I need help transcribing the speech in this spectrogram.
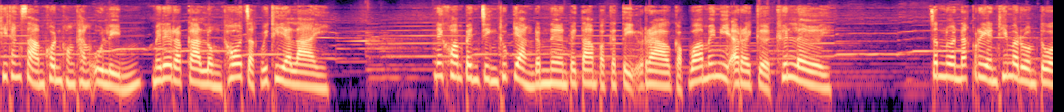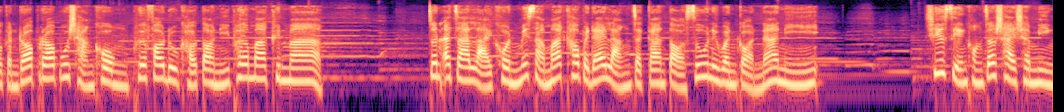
ที่ทั้งสามคนของทางอูหลินไม่ได้รับการลงโทษจากวิทยาลัย ในความเป็นจริงทุกอย่างดำเนินไปตามปกติราวกับว่าไม่มีอะไรเกิดขึ้นเลยจำนวนนักเรียนที่มารวมตัวกันรอบๆผู้ฉางคง เพื่อเฝ้าดูเขาตอนนี้เพิ่มมากขึ้นมาก จนอาจารย์หลายคนไม่สามารถเข้าไปได้หลังจากการต่อสู้ในวันก่อนหน้านี้ ชื่อเสียงของเจ้าชายชมิง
